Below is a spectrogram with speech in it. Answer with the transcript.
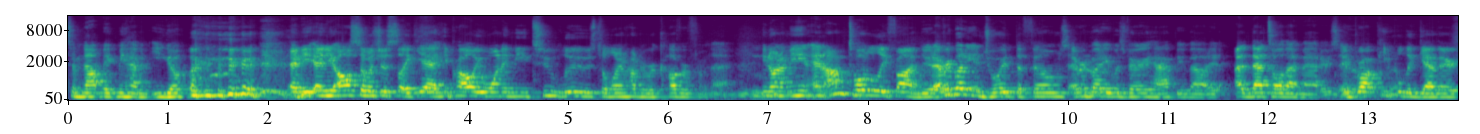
to not make me have an ego, and he and he also was just like, yeah, he probably wanted me to lose to learn how to recover from that. You know what I mean? And I'm totally fine, dude. Everybody enjoyed the films. Everybody was very happy about it. Uh, that's all that matters. It Yeah, brought people together,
